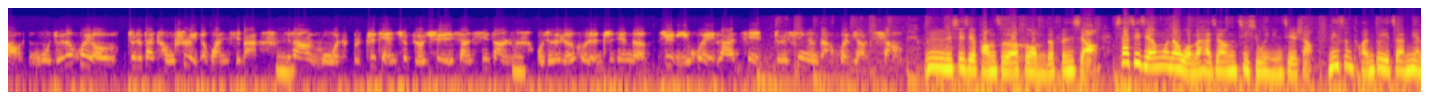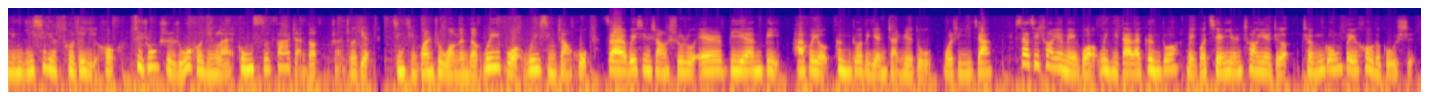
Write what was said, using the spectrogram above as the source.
我觉得会有就是在城市里的关系吧。就像我之前就比如去像西藏，我觉得人和人之间的距离会拉近，就是信任感会比较强。嗯，谢谢庞泽和我们的分享。下期节目呢，我们还将继续为您介绍 Nathan 团队在面临一系列挫折以后，最终是如何迎来公司发展的转折点。敬请关注我们的微博、微信账户，在微信上输入 Airbnb，还会有更多的延展阅读。我是一加，下期创业美国为你带来更多美国前沿创业者成功背后的故事。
